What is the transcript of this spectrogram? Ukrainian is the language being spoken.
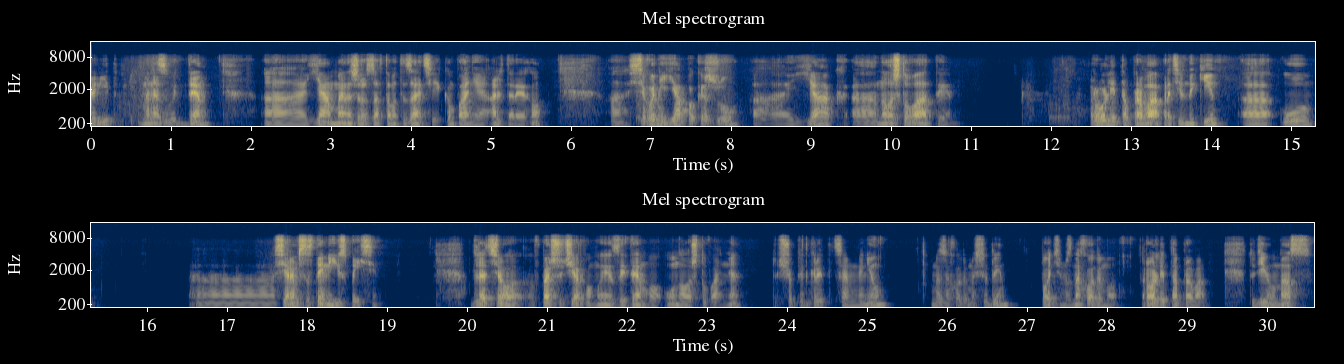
Привіт, мене звуть Ден. Я менеджер з автоматизації компанії Alter А, Сьогодні я покажу, як налаштувати ролі та права працівників у CRM-системі USpace. Для цього, в першу чергу, ми зайдемо у налаштування, щоб відкрити це меню. Ми заходимо сюди, потім знаходимо ролі та права. Тоді у нас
